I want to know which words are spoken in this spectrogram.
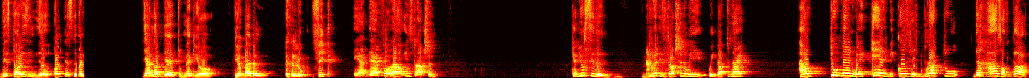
These stories in the Old Testament, they are not there to make your, your Bible look thick. They are there for our instruction. Can you see the great instruction we, we got tonight? How two men were killed because they brought to the house of God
